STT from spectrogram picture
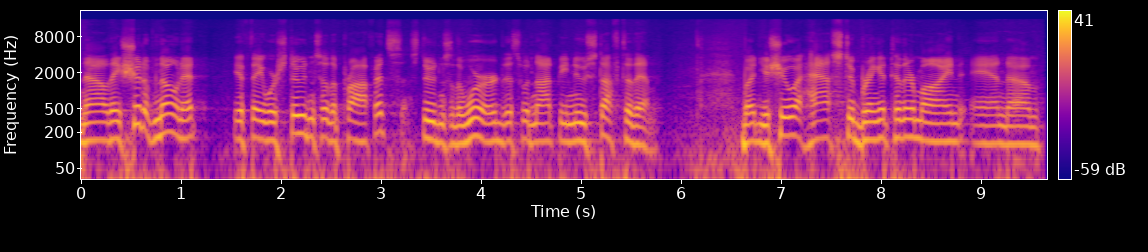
Now, they should have known it if they were students of the prophets, students of the Word. This would not be new stuff to them. But Yeshua has to bring it to their mind and um,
